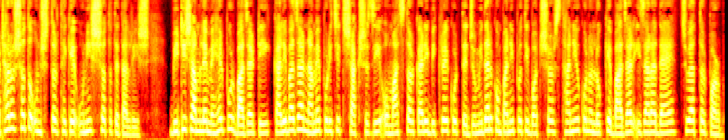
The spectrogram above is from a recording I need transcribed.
আঠারোশত উনসত্তর থেকে উনিশ শত তেতাল্লিশ, ব্রিটিশ আমলে মেহেরপুর বাজারটি কালীবাজার নামে পরিচিত শাকসবজি ও মাছ তরকারি বিক্রয় করতে জমিদার কোম্পানি প্রতি বৎসর স্থানীয় কোনো লোককে বাজার ইজারা দেয় চুয়াত্তর পর্ব।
